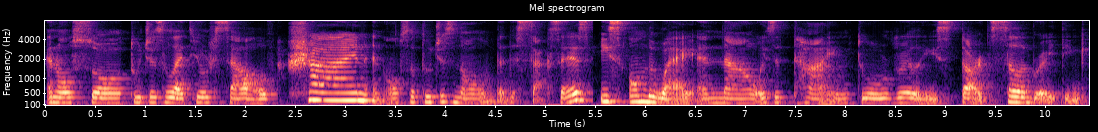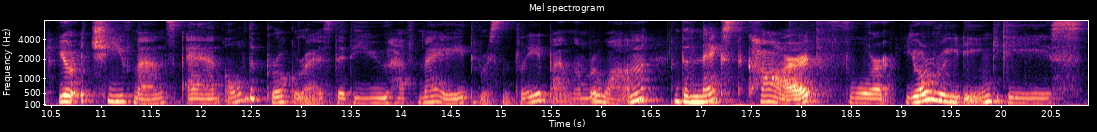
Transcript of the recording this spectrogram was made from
and also to just let yourself shine and also to just know that the success is on the way. And now is the time to really start celebrating your achievements and and all of the progress that you have made recently, pile number one. The next card for your reading is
